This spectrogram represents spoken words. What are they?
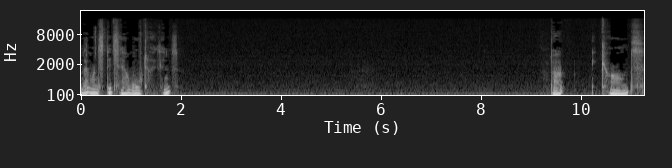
That one spits out wall tokens. but it can't.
